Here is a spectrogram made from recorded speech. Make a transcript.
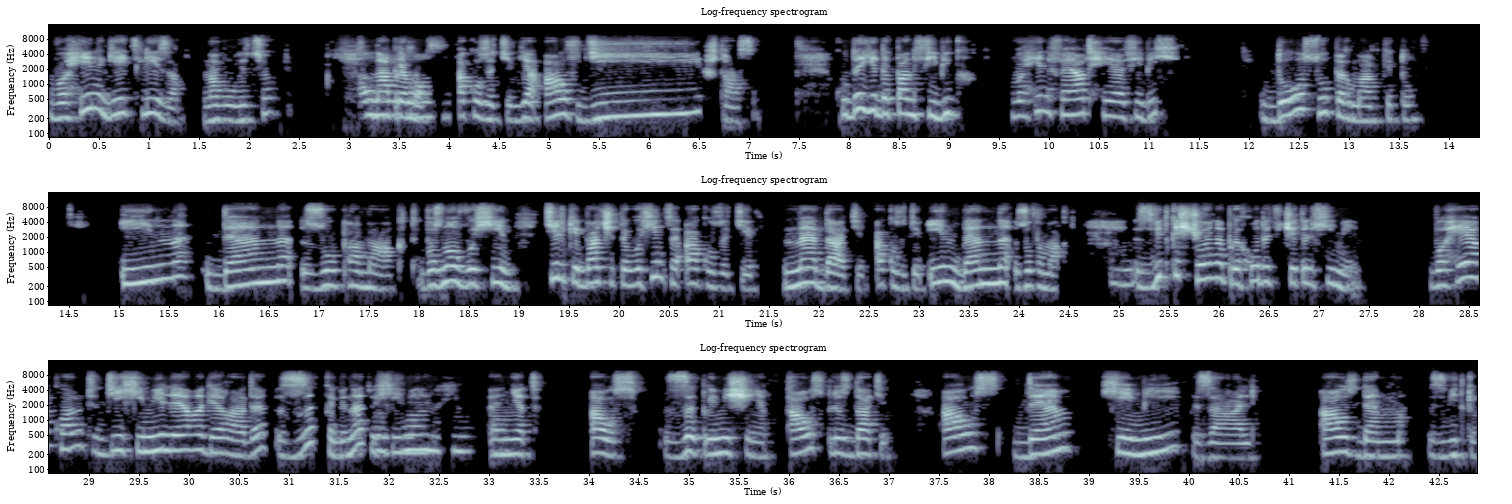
Wohin geht Ліза? На вулицю. Напрямок. Акузатив. Я auf die Straße. Куди їде пан Фібік? Wohin fährt Herr Fiebig? До супермаркету. In den Supermarkt. Бо знов wohin. Тільки бачите, wohin – це акузатив, не датів. Акузатив. In den Supermarkt. Звідки щойно приходить вчитель хімії? Woher kommt die Chemielehrer gerade? З кабінету хімії. Нет. Aus. З приміщення. Aus плюс датів. Aus dem Aus dem. Звідки?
